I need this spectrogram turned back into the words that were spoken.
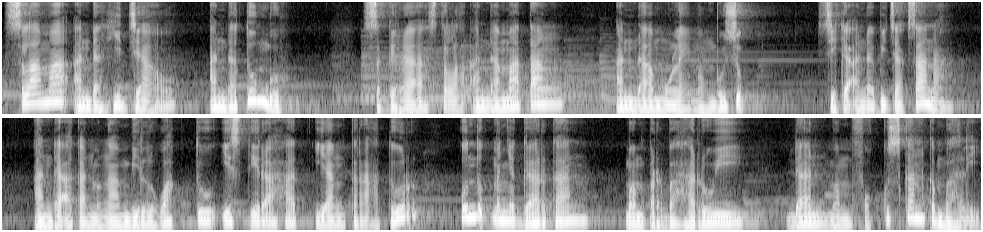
"Selama Anda hijau, Anda tumbuh. Segera setelah Anda matang, Anda mulai membusuk. Jika Anda bijaksana, Anda akan mengambil waktu istirahat yang teratur untuk menyegarkan, memperbaharui, dan memfokuskan kembali.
